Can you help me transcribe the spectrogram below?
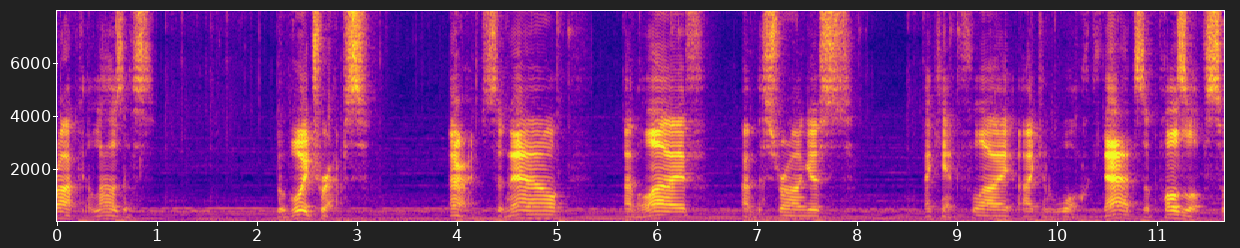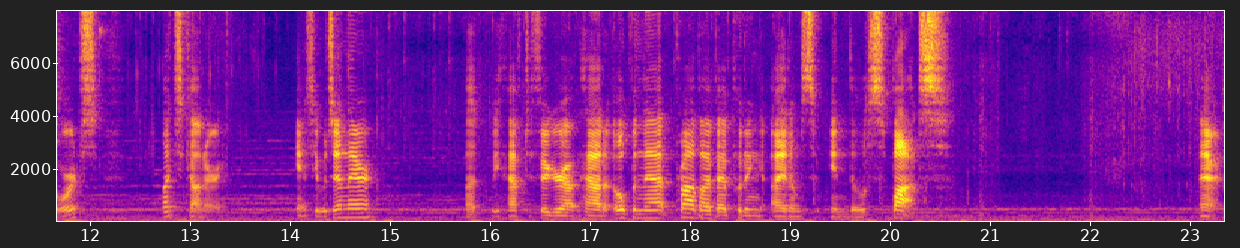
Rock allows us to avoid traps. Alright, so now I'm alive. I'm the strongest. I can't fly. I can walk. That's a puzzle of sorts. Lexicon area. Can't see what's in there. But we have to figure out how to open that, probably by putting items in those spots. Alright.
